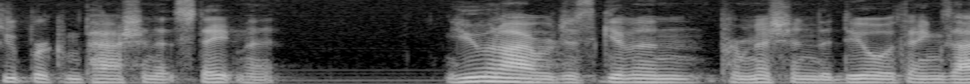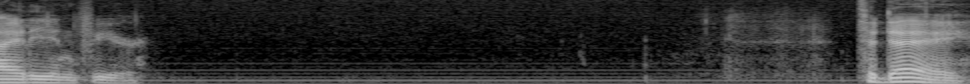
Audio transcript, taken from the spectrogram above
super compassionate statement. You and I were just given permission to deal with anxiety and fear. Today,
